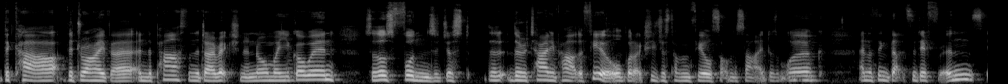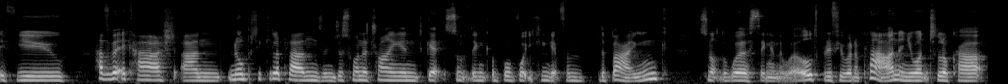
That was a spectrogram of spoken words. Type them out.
the car, the driver, and the path and the direction and knowing where you're mm-hmm. going. So, those funds are just, they're, they're a tiny part of the fuel, but actually just having fuel sat on the side doesn't mm-hmm. work. And I think that's the difference. If you have a bit of cash and no particular plans and just want to try and get something above what you can get from the bank, it's not the worst thing in the world. But if you want to plan and you want to look at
